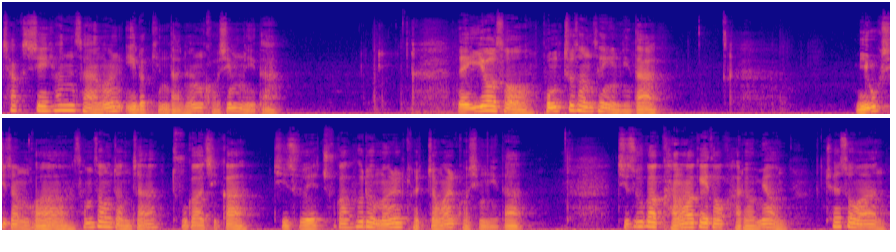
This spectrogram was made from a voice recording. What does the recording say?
착시 현상을 일으킨다는 것입니다. 네, 이어서 봉투 선생입니다. 미국 시장과 삼성전자 두 가지가 지수의 추가 흐름을 결정할 것입니다. 지수가 강하게 더 가려면 최소한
